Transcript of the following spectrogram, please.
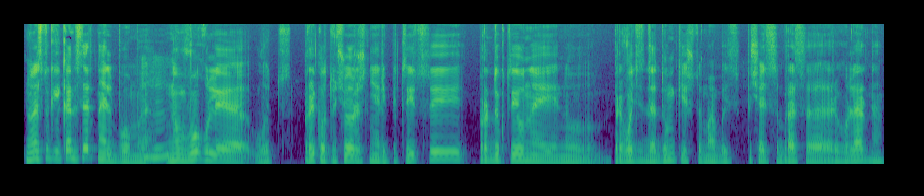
Ну, у нас толькі канцэртныя альбомы. Ну увогуле вот прыклад учорашняй рэпетыцыі прадуктыўнай ну прыводзіць да думкі што мабыць пачаць сабрацца рэгулярна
